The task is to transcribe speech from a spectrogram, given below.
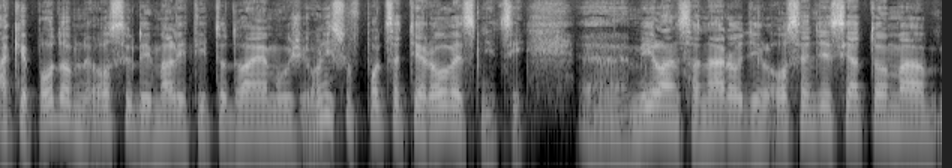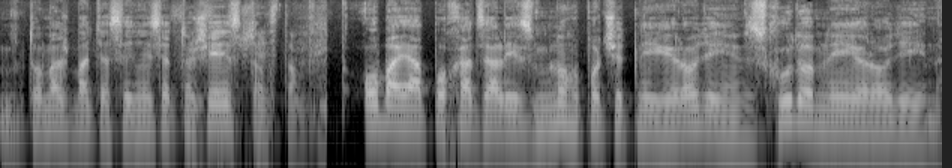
aké podobné osudy mali títo dvaja muži. Oni sú v podstate rovesníci. E, Milan sa narodil v 80. a Tomáš Baťa v 76. Šestom. Obaja pochádzali z mnohopočetných rodín, z chudobných rodín.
